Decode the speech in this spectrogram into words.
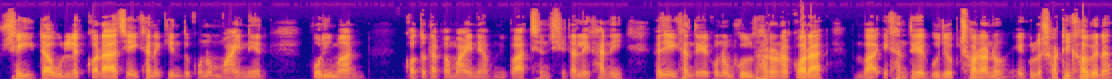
সেইটা উল্লেখ করা আছে। এখানে কিন্তু কোনো মাইনের পরিমাণ, কত টাকা মাইনে আপনি পাচ্ছেন সেটা লেখা নেই। কাজে এখান থেকে কোনো ভুল ধারণা করা বা এখান থেকে গুজব ছড়ানো, এগুলো সঠিক হবে না।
